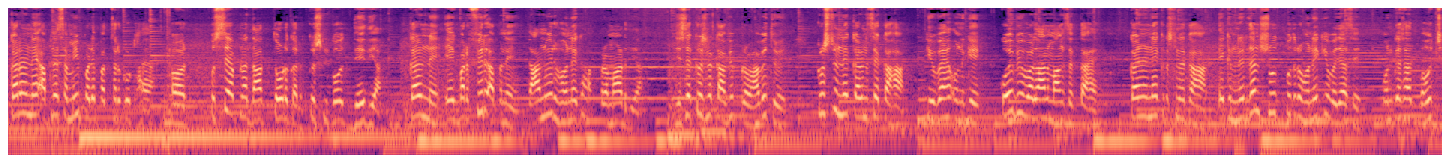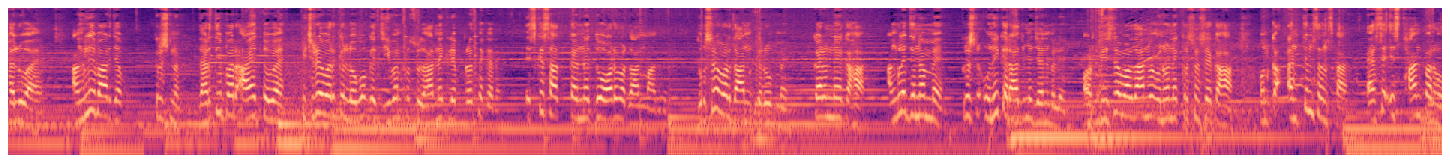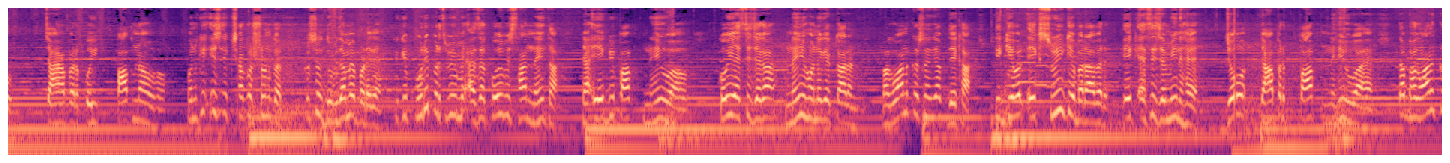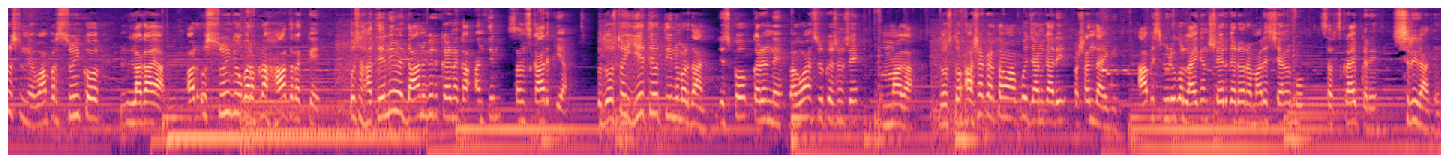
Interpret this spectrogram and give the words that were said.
कर्ण ने अपने समीप पड़े पत्थर को उठाया और उससे अपना दांत तोड़कर कृष्ण को दे दिया। कर्ण ने एक बार फिर अपने दानवीर होने का प्रमाण दिया जिससे कृष्ण काफ़ी प्रभावित हुए। कृष्ण ने कर्ण से कहा कि वह उनके कोई भी वरदान मांग सकता है। कर्ण ने कृष्ण से कहा, एक निर्धन शूद पुत्र होने की वजह से उनके साथ बहुत छल हुआ है। अगली बार जब कृष्ण धरती पर आए तो वह पिछड़े वर्ग के लोगों के जीवन को सुधारने के लिए प्रयत्न करें। इसके साथ कर्ण ने दो और वरदान मांगे। दूसरे वरदान के रूप में कर्ण ने कहा, अगले जन्म में कृष्ण उन्हीं के राज्य में जन्म ले। और तीसरे वरदान में उन्होंने कृष्ण से कहा, उनका अंतिम संस्कार ऐसे स्थान पर हो जहाँ पर कोई पाप न हो। उनकी इस इच्छा को सुनकर कृष्ण दुविधा में पड़ गए, क्योंकि पूरी पृथ्वी में ऐसा कोई भी स्थान नहीं था जहाँ एक भी पाप नहीं हुआ हो। कोई ऐसी जगह नहीं होने के कारण भगवान कृष्ण ने जब देखा कि केवल एक सुई के बराबर एक ऐसी ज़मीन है जो जहाँ पर पाप नहीं हुआ है, तब भगवान कृष्ण ने वहाँ पर सुई को लगाया और उस सुई के ऊपर अपना हाथ रख के उस हथेली में दानवीर कर्ण का अंतिम संस्कार किया। तो दोस्तों, ये थे वो तीन वरदान जिसको कर्ण ने भगवान श्री कृष्ण से मांगा। दोस्तों, आशा करता हूँ आपको जानकारी पसंद आएगी। आप इस वीडियो को लाइक एंड शेयर करें और हमारे चैनल को सब्सक्राइब करें। श्री राधे।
